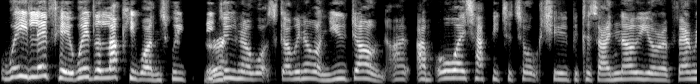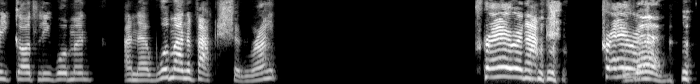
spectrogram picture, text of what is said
We live here. We're the lucky ones. We, Sure. we do know what's going on. You don't. I, I'm always happy to talk to you because I know you're a very godly woman and a woman of action, right? Prayer and action. Prayer and Amen.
